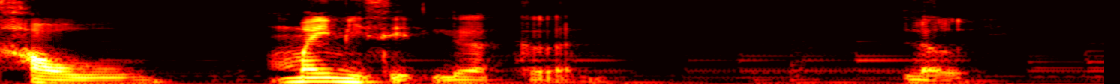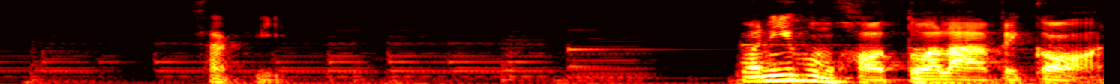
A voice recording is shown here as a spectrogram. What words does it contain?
เขาไม่มีสิทธิ์เลือกเกิน เลย สักนิด วันนี้ผมขอตัวลาไปก่อน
